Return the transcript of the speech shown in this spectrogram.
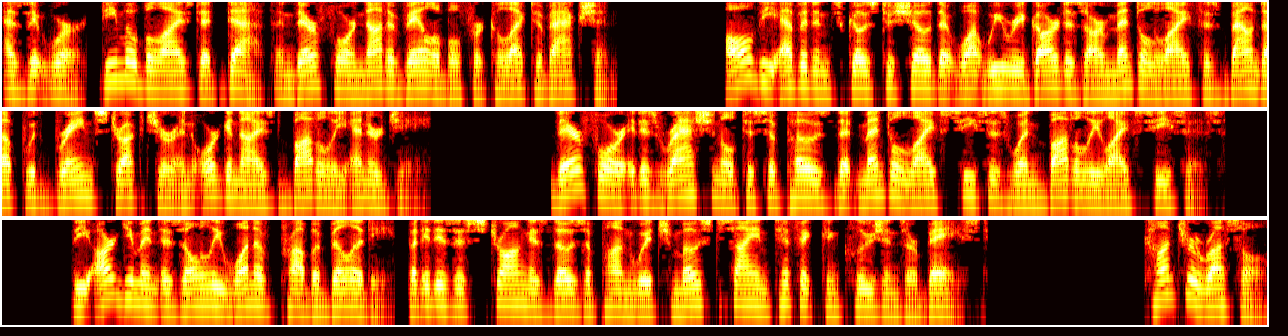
as it were, demobilized at death and therefore not available for collective action. All the evidence goes to show that what we regard as our mental life is bound up with brain structure and organized bodily energy. Therefore it is rational to suppose that mental life ceases when bodily life ceases. The argument is only one of probability, but it is as strong as those upon which most scientific conclusions are based. Contra Russell,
